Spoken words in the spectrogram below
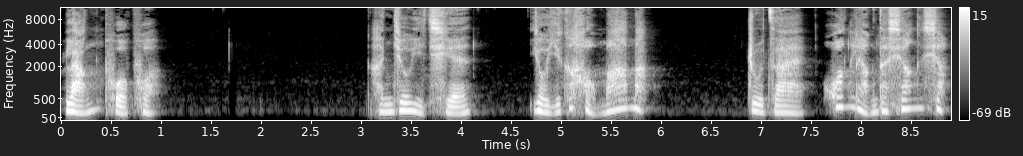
狼婆婆，很久以前，有一个好妈妈。住在荒凉的乡下。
